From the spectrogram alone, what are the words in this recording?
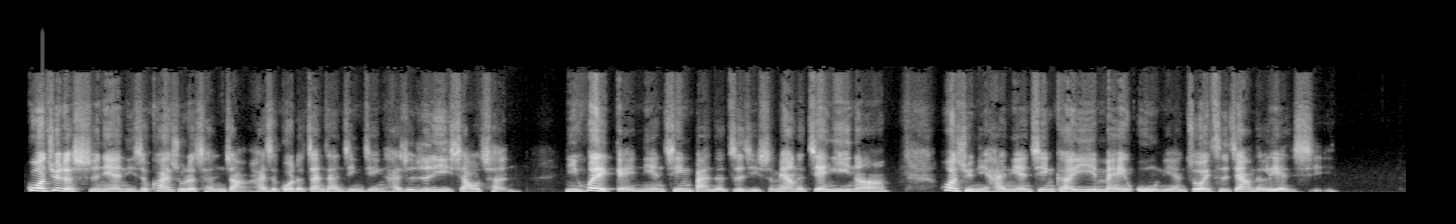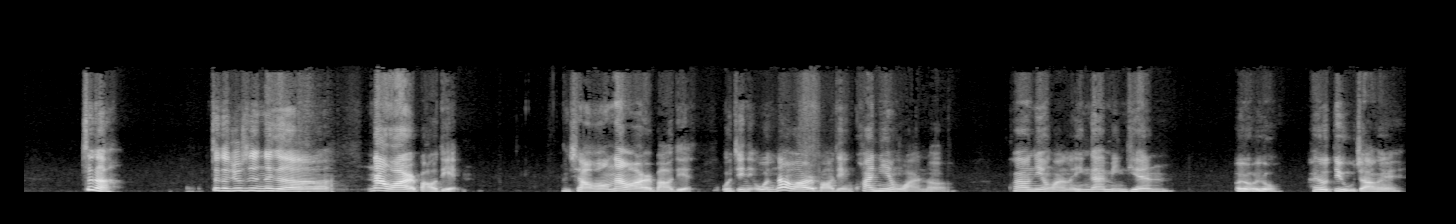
过去的十年，你是快速的成长，还是过得战战兢兢，还是日益消沉？你会给年轻版的自己什么样的建议呢？或许你还年轻，可以每五年做一次这样的练习。这个，这个就是那个纳瓦尔宝典，小红纳瓦尔宝典。我今天我纳瓦尔宝典快念完了，快要念完了，应该明天。哎呦哎呦，还有第五章诶，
